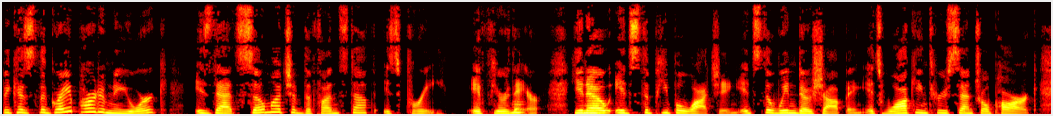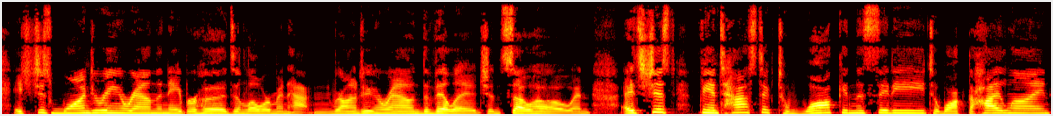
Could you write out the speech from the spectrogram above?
Because the great part of New York is that so much of the fun stuff is free if you're mm-hmm. there. You know, it's the people watching, it's the window shopping, it's walking through Central Park, it's just wandering around the neighborhoods in lower Manhattan, wandering around the village and Soho. And it's just fantastic to walk in the city, to walk the High Line,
